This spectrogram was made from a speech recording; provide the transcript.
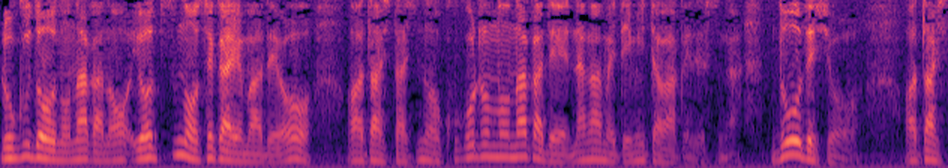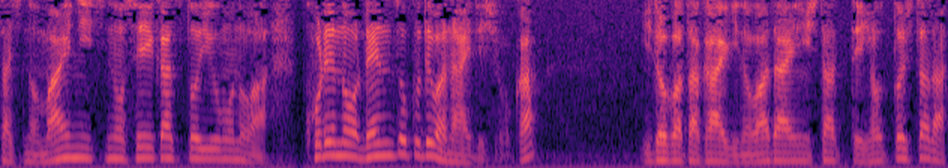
六道の中の四つの世界までを私たちの心の中で眺めてみたわけですが、どうでしょう？私たちの毎日の生活というものは、これの連続ではないでしょうか？井戸端会議の話題にしたってひょっとしたら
